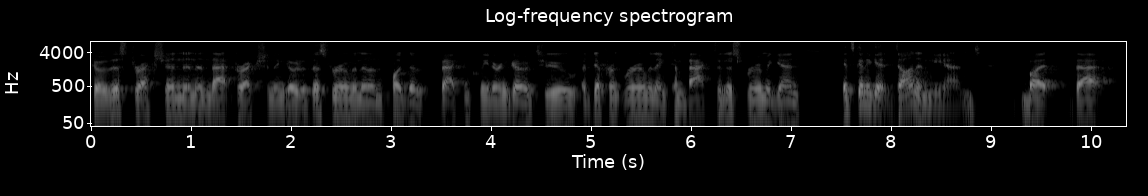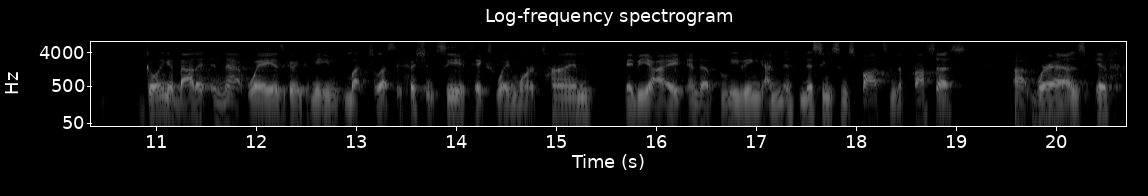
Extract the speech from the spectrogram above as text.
go this direction and then that direction and go to this room and then unplug the vacuum cleaner and go to a different room and then come back to this room again. It's going to get done in the end, but that going about it in that way is going to mean much less efficiency. It takes way more time. Maybe I end up leaving, I'm missing some spots in the process. Uh, whereas if,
